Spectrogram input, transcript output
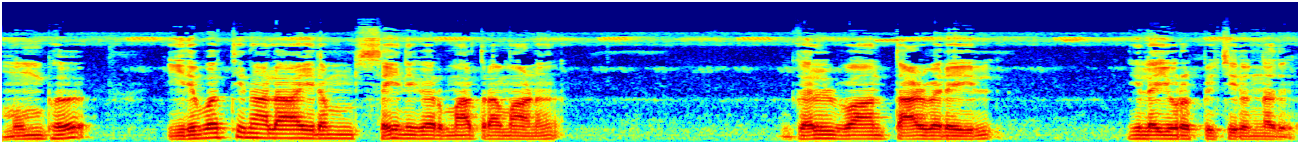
മുമ്പ് ഇരുപത്തിനാലായിരം സൈനികർ മാത്രമാണ് ഗൽവാൻ താഴ്വരയിൽ നിലയുറപ്പിച്ചിരുന്നത്.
